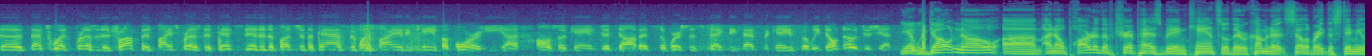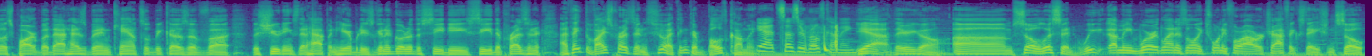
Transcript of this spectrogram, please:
the, that's what President Trump and Vice President Pence did in a bunch of the past, and when Biden came before, he uh, also came to Dobbins. So we're suspecting that's the case, but we don't know just yet. Yeah, we don't know. Um, I know part of the trip has been canceled. They were coming to celebrate the stimulus part, but that has been canceled because of uh, the shootings that happened here. But he's going to go to the CDC. The president, I think the vice president too. I think they're both coming. Yeah, it says they're both coming. Yeah, there you go. Um, so listen, we I mean we're Atlanta's only 24-hour traffic station, so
